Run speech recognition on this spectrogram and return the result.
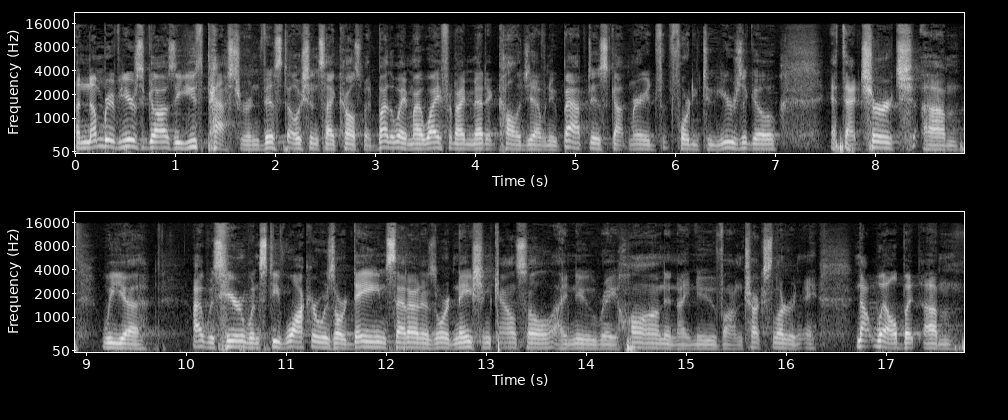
a number of years ago, I was a youth pastor in Vista Oceanside, Carlsbad. By the way, my wife and I met at College Avenue Baptist, got married 42 years ago at that church. Um, we, uh, I was here when Steve Walker was ordained, sat on his ordination council. I knew Ray Hahn and I knew Von Truxler, eh, not well, but um,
